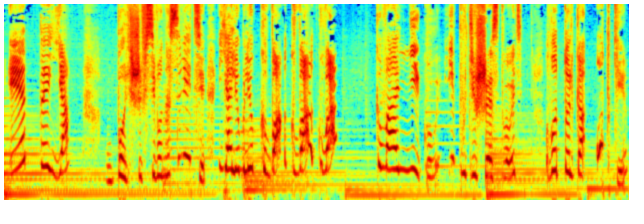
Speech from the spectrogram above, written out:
это я. Больше всего на свете я люблю ква-ква-ква Кваникулы и путешествовать. Вот только утки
